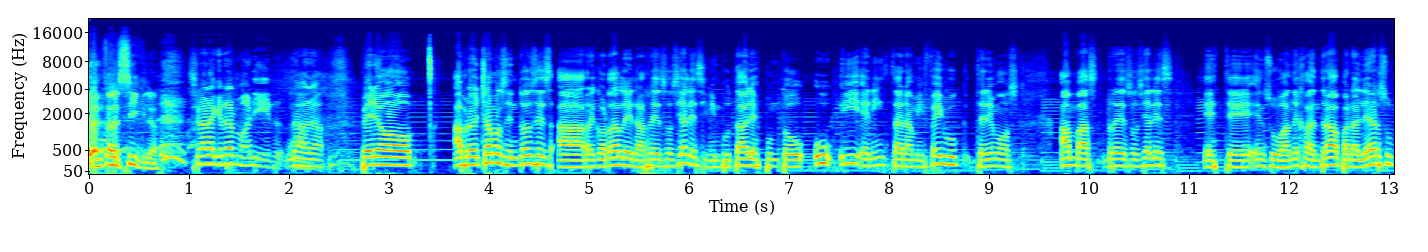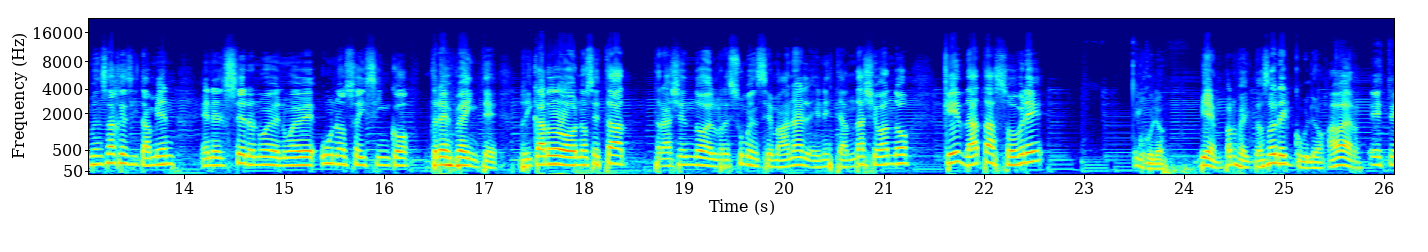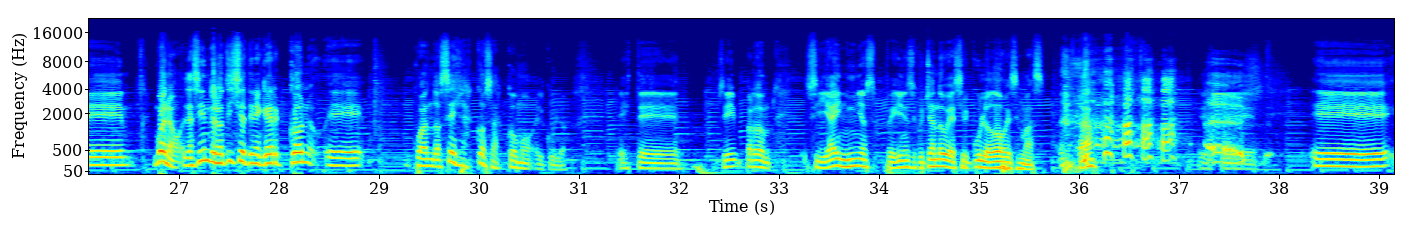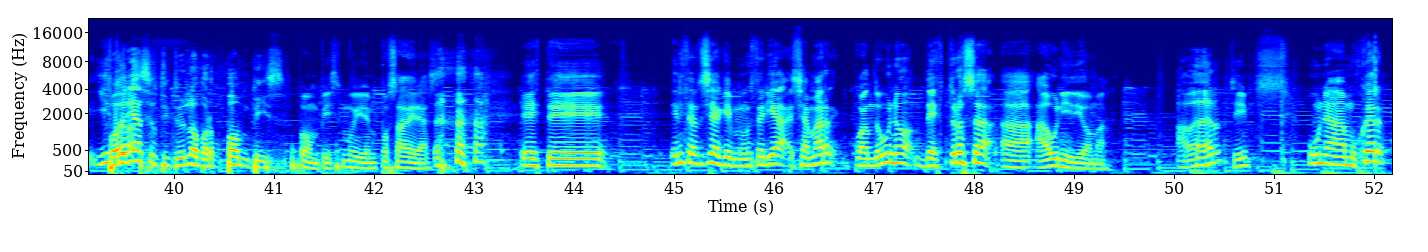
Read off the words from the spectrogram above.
en todo el ciclo. se van a querer morir. No, no. Pero aprovechamos entonces a recordarles las redes sociales, inimputables.ui en Instagram y Facebook. Tenemos ambas redes sociales este, en su bandeja de entrada para leer sus mensajes y también en el 099-165-320. Ricardo nos está trayendo el resumen semanal en este Andá Llevando que data sobre... El culo. Bien, perfecto, sobre el culo. A ver. Este, bueno, la siguiente noticia tiene que ver con eh, cuando haces las cosas como el culo. Este, sí, perdón. Si hay niños pequeños escuchando, voy a decir culo dos veces más. ¿Está? Este, eh, y esto- Podría sustituirlo por Pompis. Pompis, muy bien, posaderas. este, en esta noticia que me gustaría llamar cuando uno destroza a, a un idioma. A ver. ¿sí? Una mujer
